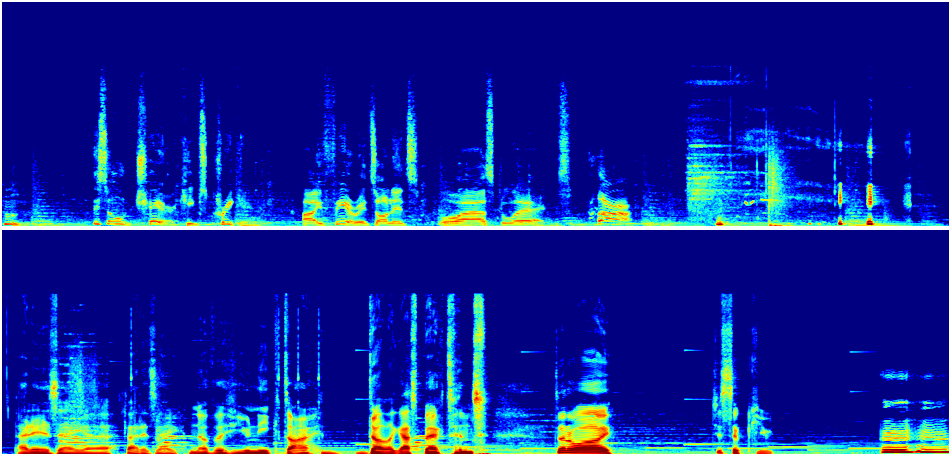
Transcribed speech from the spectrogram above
Hmm. This old chair keeps creaking. I fear it's on its last legs. Ha! That is a uh, that is a another unique di- dialogue aspect, and don't know why, just so cute. mm-hmm.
